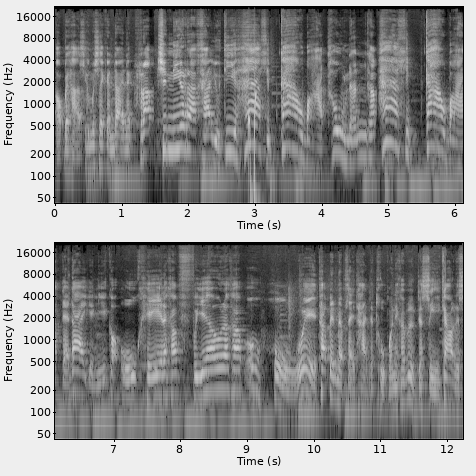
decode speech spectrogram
เอาไปหาซื้อมาใช้กันได้นะครับ ชิ้นนี้ราคาอยู่ที่ 59 บาทเท่านั้นครับ 59 บาทแต่ได้อย่างนี้ก็โอเคนะครับ เฟี้ยวแล้วครับ โอ้โห ถ้าเป็นแบบสายถ่านจะถูกกว่านี้ครับรู้สึกจะ 49 หรือ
